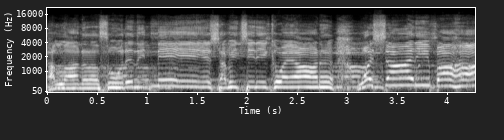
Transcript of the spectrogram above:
അള്ളാഹു റസൂര് നിന്നെ ശപിച്ചിരിക്കുകയാണ്. വശാരിബഹാ.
